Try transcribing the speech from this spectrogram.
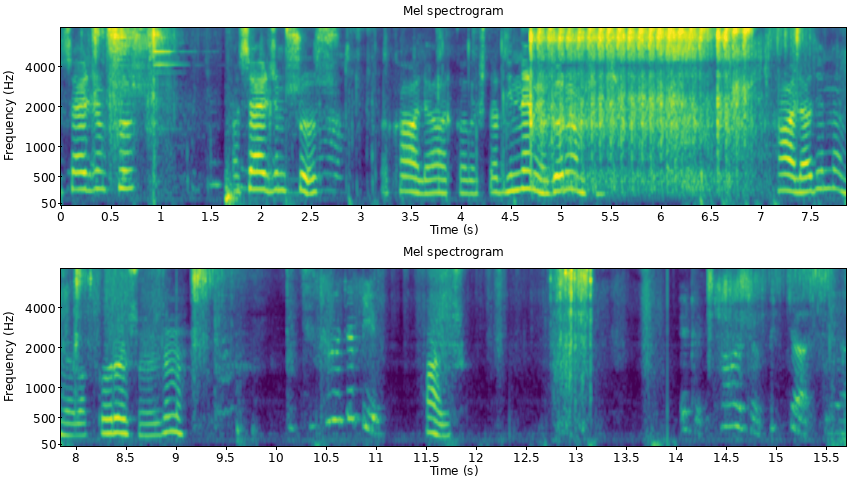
Aselcim sus. Aselcim sus. Bak hala arkadaşlar dinlemiyor görüyor musunuz? Hala dinlemiyor bak görüyorsunuz değil mi? Şurada bir. Hayır. Evet, bir tane ya.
